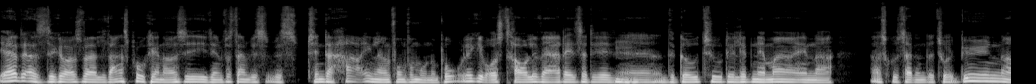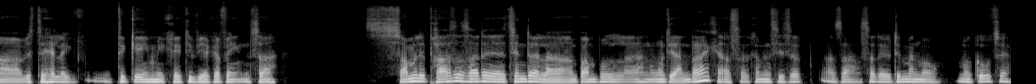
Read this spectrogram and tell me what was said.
Ja, det, altså det kan også være lidt angstprovokerende også i, i den forstand, hvis, hvis Tinder har en eller anden form for monopol ikke? i vores travle hverdag, så det er Mm. uh, the go-to, det er lidt nemmere end at, at skulle tage den der tur i byen, og hvis det heller ikke, det game ikke rigtig virker for en, så, så er man lidt presset, så er det Tinder eller Bumble eller nogle af de andre, ikke? Altså kan man sige, så, altså, så er det jo det, man må, må gå til.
